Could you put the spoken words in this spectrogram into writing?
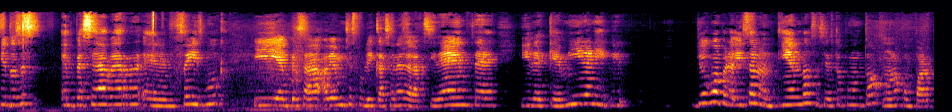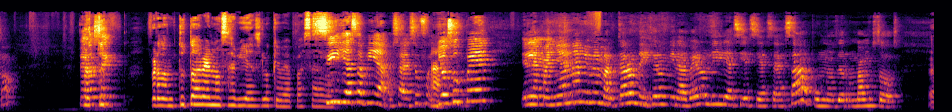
Y entonces empecé a ver en Facebook y empecé, había muchas publicaciones del accidente y de que miren y, yo como periodista lo entiendo hasta cierto punto, no lo comparto. Pero, sé... Perdón, tú todavía no sabías lo que había pasado. Sí, ya sabía, o sea, eso fue... Ah. Yo supe, en la mañana a mí me marcaron, me dijeron, mira, Vero, Lili, así, así, así, así, pues nos derrumbamos todos. Ah.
